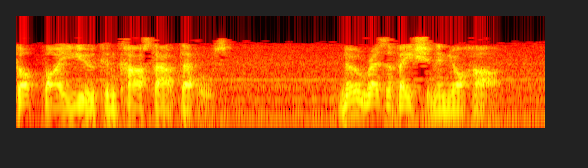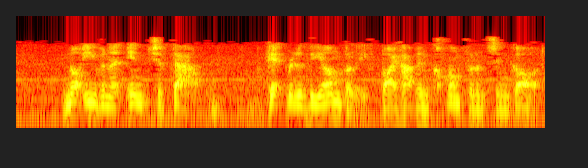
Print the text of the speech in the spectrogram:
God by you can cast out devils. No reservation in your heart. Not even an inch of doubt. Get rid of the unbelief by having confidence in God.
